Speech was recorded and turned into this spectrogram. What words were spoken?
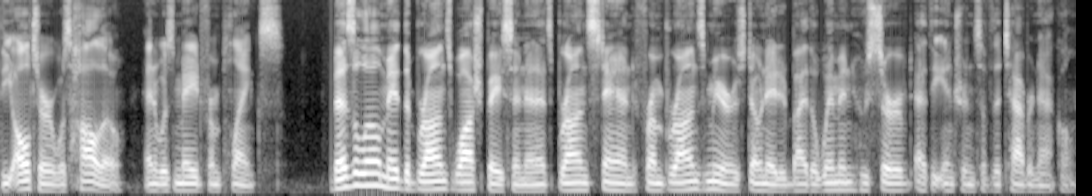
The altar was hollow and was made from planks. Bezalel made the bronze wash basin and its bronze stand from bronze mirrors donated by the women who served at the entrance of the tabernacle.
